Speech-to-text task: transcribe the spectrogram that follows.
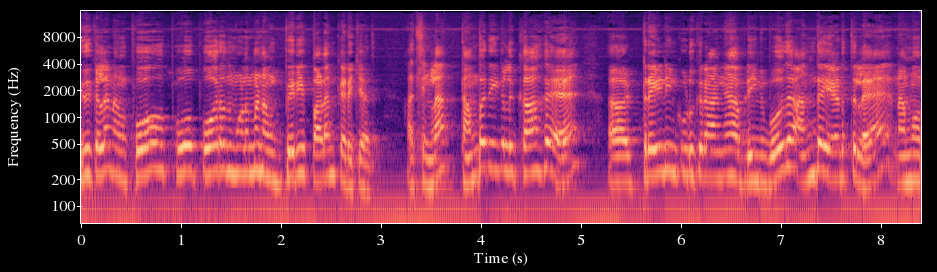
இதுக்கெல்லாம் நம்ம போ போ போகிறது மூலமாக நமக்கு பெரிய பலன் கிடைக்காது. ஆச்சுங்களா? தம்பதிகளுக்காக ட்ரைனிங் கொடுக்குறாங்க அப்படிங்கும்போது அந்த இடத்துல நம்ம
